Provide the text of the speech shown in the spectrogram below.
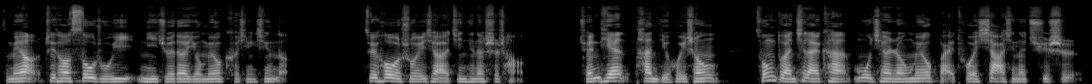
怎么样？这套馊主意你觉得有没有可行性呢？最后说一下今天的市场，全天探底回升。从短期来看，目前仍没有摆脱下行的趋势，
